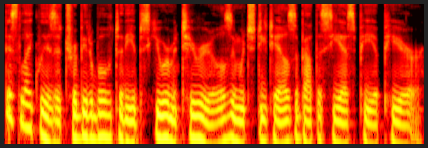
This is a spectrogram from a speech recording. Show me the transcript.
This likely is attributable to the obscure materials in which details about the CSP appear.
